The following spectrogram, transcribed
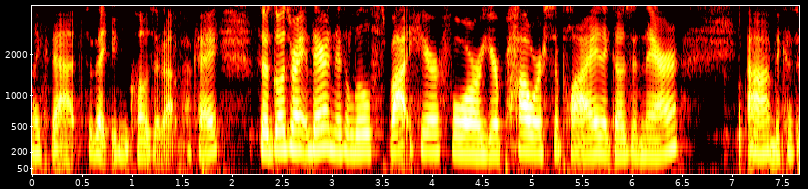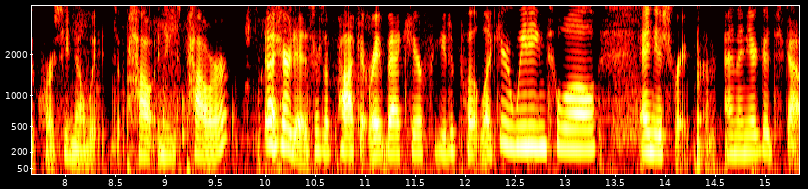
Like that so that you can close it up, okay? So it goes right there and there's a little spot here for your power supply that goes in there uh, because of course you know it's a power, it needs power. Oh, here it is, there's a pocket right back here for you to put like your weeding tool and your scraper and then you're good to go.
